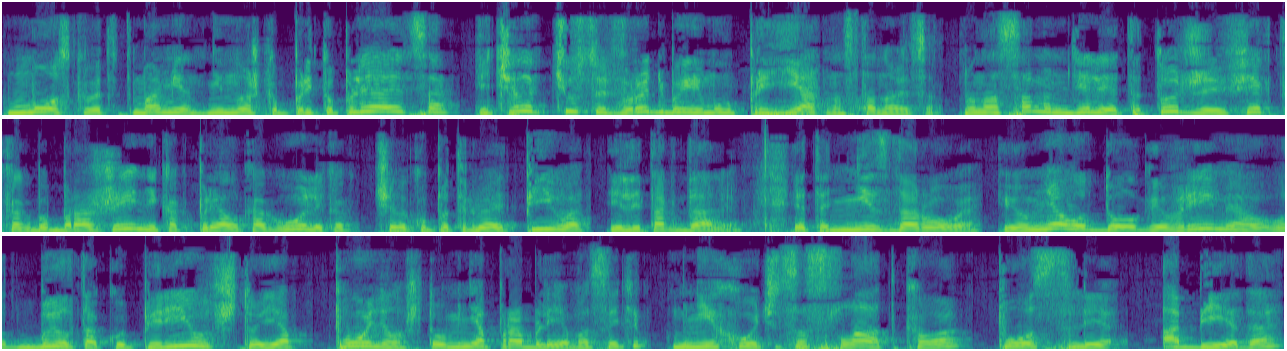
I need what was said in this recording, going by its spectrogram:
Мозг в этот момент немножко притупляется, и человек чувствует, вроде бы ему приятно становится. Но на самом деле это тот же эффект как бы брожения, как при алкоголе, как человек употребляет пиво или так далее. Это нездоровое. И у меня вот долгое время вот был такой период, что я понял, что у меня проблема с этим. Мне хочется сладкого после обеда.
